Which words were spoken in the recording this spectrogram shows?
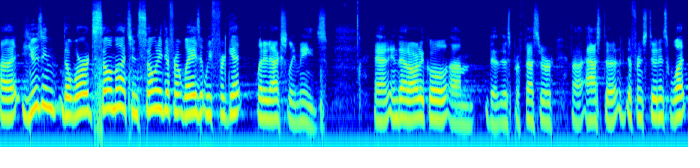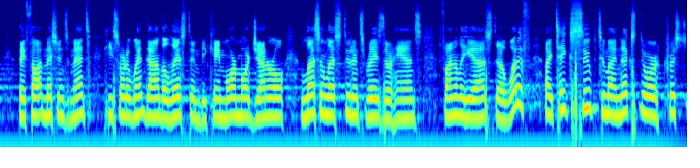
uh, using the word so much in so many different ways that we forget what it actually means. And in that article, um, the, this professor uh, asked uh, different students what they thought missions meant. He sort of went down the list and became more and more general. Less and less students raised their hands. Finally, he asked, uh, "What if I take soup to my next door Christ-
